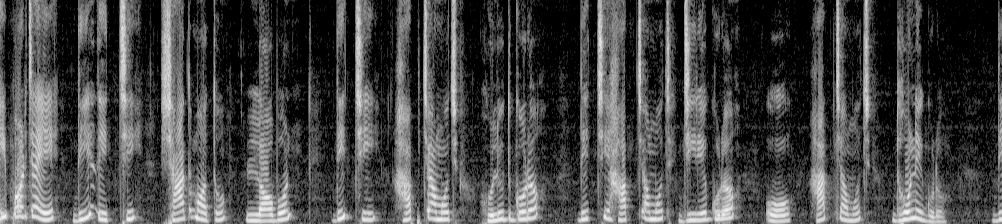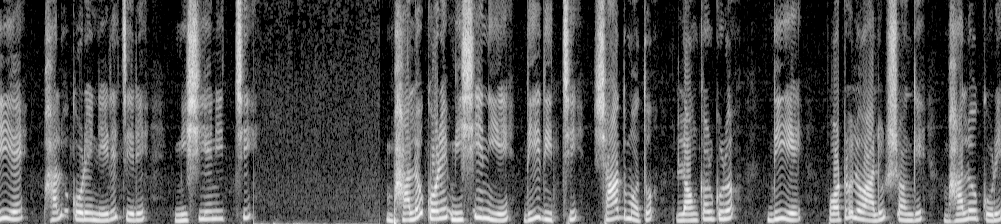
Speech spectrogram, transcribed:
এই পর্যায়ে দিয়ে দিচ্ছি স্বাদ মতো লবণ, দিচ্ছি হাফ চামচ হলুদ গুঁড়ো, দিচ্ছি হাফ চামচ জিরে গুঁড়ো ও হাফ চামচ ধনে গুঁড়ো। দিয়ে ভালো করে নেড়ে চেড়ে মিশিয়ে নিচ্ছি। ভালো করে মিশিয়ে নিয়ে দিয়ে দিচ্ছি স্বাদ মতো লঙ্কার গুঁড়ো। দিয়ে পটল ও আলুর সঙ্গে ভালো করে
